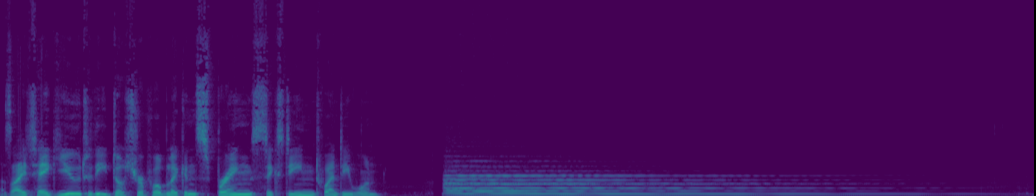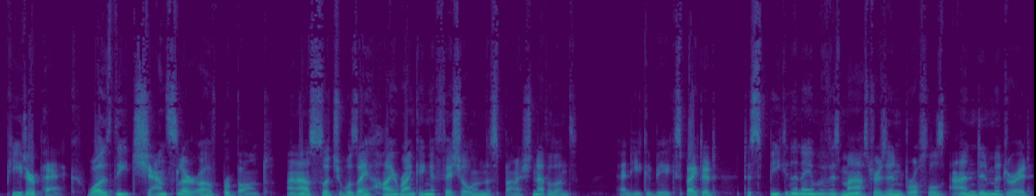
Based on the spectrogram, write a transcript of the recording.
as I take you to the Dutch Republic in spring 1621. Peter Peck was the Chancellor of Brabant, and as such was a high ranking official in the Spanish Netherlands, and he could be expected to speak in the name of his masters in Brussels and in Madrid,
